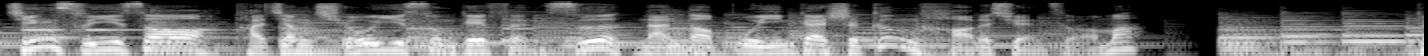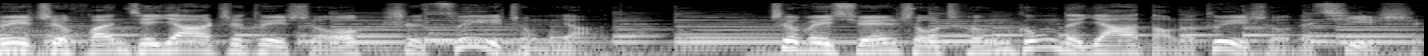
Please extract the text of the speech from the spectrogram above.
经此一遭，他将球衣送给粉丝，难道不应该是更好的选择吗？对峙环节压制对手是最重要的。这位选手成功的压倒了对手的气势。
